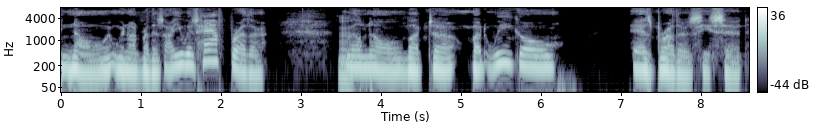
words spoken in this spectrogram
No, we're not brothers. Are you his half brother? Hmm. Well, no, but uh, but we go as brothers, he said.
